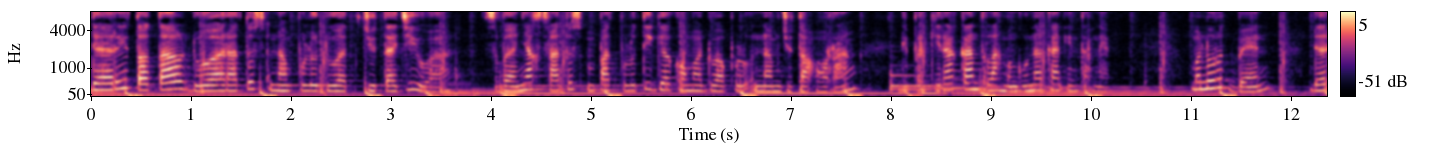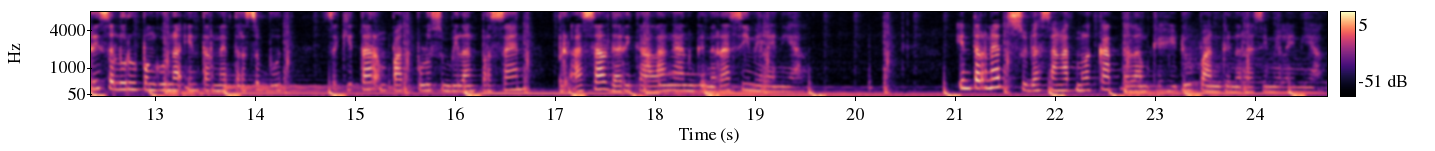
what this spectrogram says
Dari total 262 juta jiwa, sebanyak 143,26 juta orang diperkirakan telah menggunakan internet. Menurut Ben, dari seluruh pengguna internet tersebut, sekitar 49% berasal dari kalangan generasi milenial. Internet sudah sangat melekat dalam kehidupan generasi milenial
